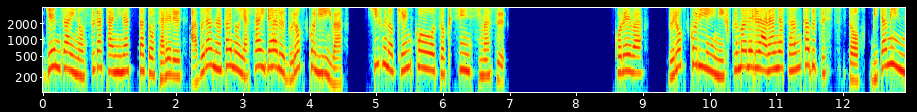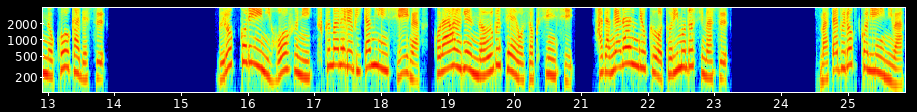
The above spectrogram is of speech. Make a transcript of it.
現在の姿になったとされる油中の野菜であるブロッコリーは、皮膚の健康を促進します。これは、ブロッコリーに含まれるアラガ酸化物質とビタミンの効果です。ブロッコリーに豊富に含まれるビタミン C がコラーゲンの産性を促進し、肌が弾力を取り戻します。またブロッコリーには、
